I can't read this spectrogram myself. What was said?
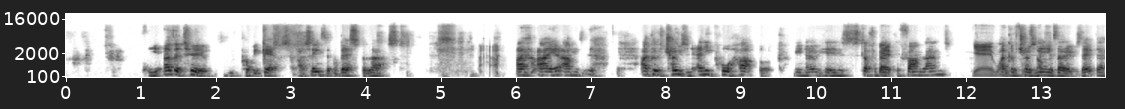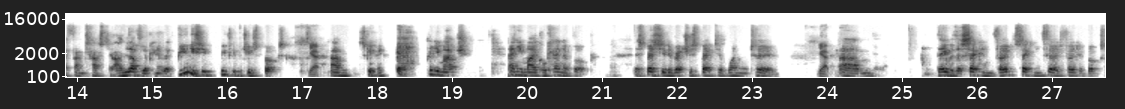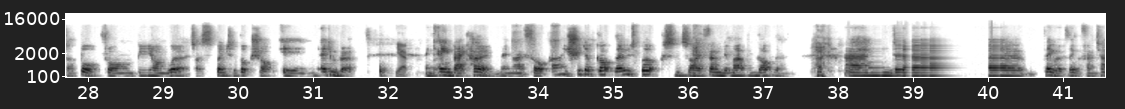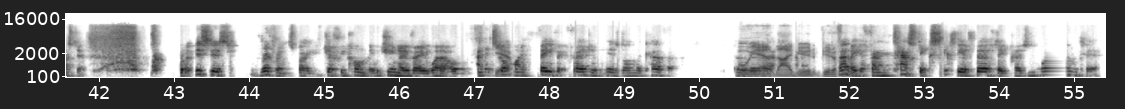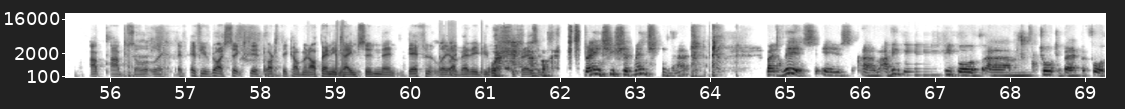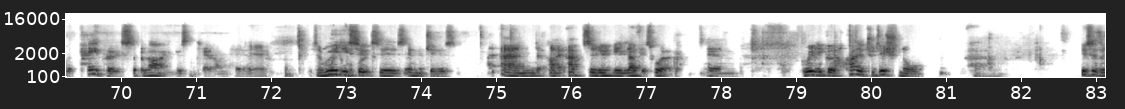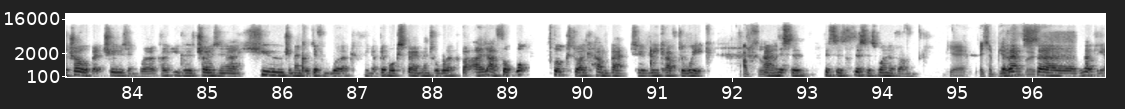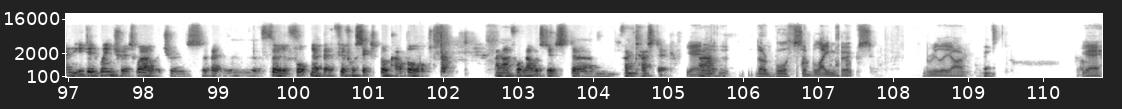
the other two, you probably guess, I saved the best for last. I, I um I could have chosen any Paul Hart book, you know, his stuff about Yeah. the farmland. Yeah, I could have chosen stuff. any of those. They're, they're fantastic. I love looking at them. Beautifully, beautifully produced books. Yeah. Um, excuse me. Pretty much any Michael Kenna book, especially the retrospective one or two. Yeah. Um, they were the second, photo, second, and third photo books I bought from Beyond Words. I went to the bookshop in Edinburgh. Yep. And came back home, and I thought I should have got those books, and so I phoned them up and got them. and uh, uh, they were they were fantastic. But this is Reverence by Jeffrey Conley, which you know very well, and it's Yeah. got my favourite photo of his on the cover. Oh Uh, yeah, that'd be beautiful. that made a fantastic 60th birthday present, wouldn't it? Absolutely. If, if you've got a 60th birthday coming up anytime soon, then definitely a very good birthday present. Strange you should mention that. but this is, um, I think we, people have um, talked about it before. The paper is sublime, isn't it, on here? Yeah. It's really wonderful book. suits his images, and I absolutely love his work. Um, really good, quite a traditional. Um, this is the trouble about choosing work. You could have chosen a huge amount of different work, you know, a bit more experimental work. But I, I thought, what books do I come back to week after week? Absolutely. And this is this is this is one of them. Yeah, it's a beautiful book. that's uh, lovely. And he did Winter as well, which was about the third or fourth, no, about the fifth or sixth book I bought. And I thought that was just um, fantastic. Yeah, um, they're both sublime books, really are. Yeah.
